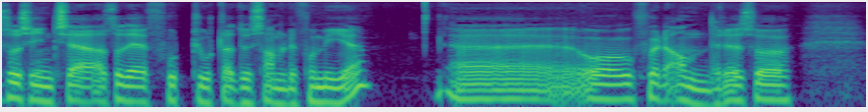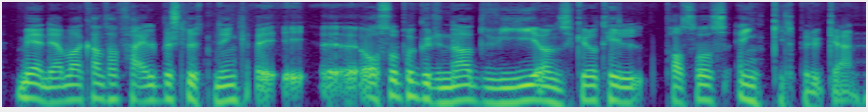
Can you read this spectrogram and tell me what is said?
så syns jeg altså det er fort gjort at du samler for mye. Eh, og for det andre så mener jeg man kan ta feil beslutning, eh, også pga. at vi ønsker å tilpasse oss enkeltbrukeren.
